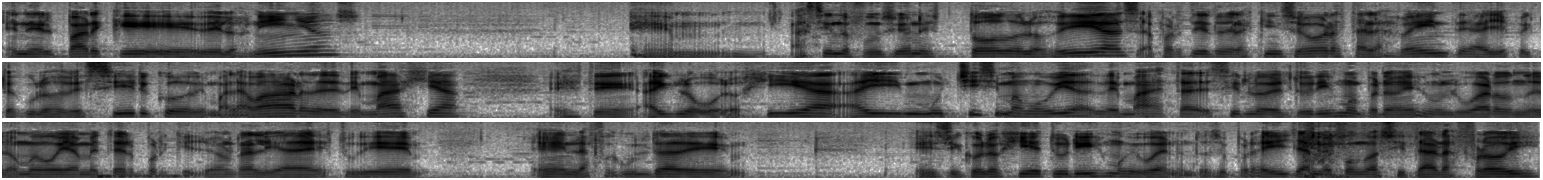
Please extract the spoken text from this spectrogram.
en el Parque de los Niños. em, haciendo funciones todos los días, a partir de las 15 horas hasta las 20, hay espectáculos de circo, de malabar, de, magia, este, hay globología, hay muchísima movida, de más está decirlo del turismo, pero es un lugar donde no me voy a meter porque yo en realidad estudié en la facultad de eh, psicología y turismo y bueno, entonces por ahí ya me pongo a citar a Freud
